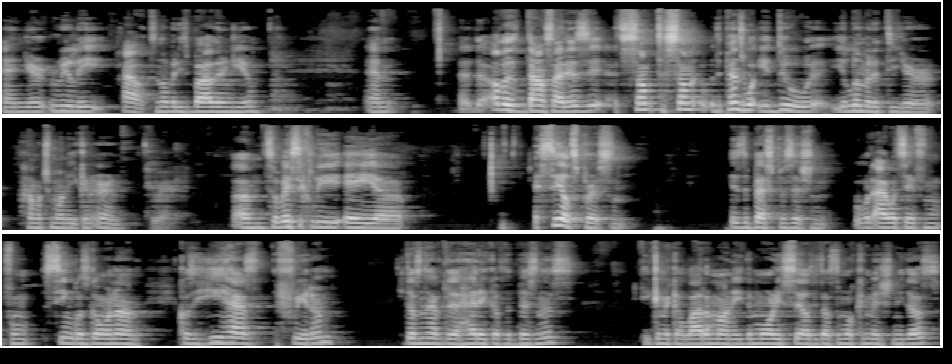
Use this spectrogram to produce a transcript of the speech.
and you're really out. Nobody's bothering you, and the other downside is it, some to some it depends what you do. You're limited to your how much money you can earn. Correct. Um, so basically, a uh, a salesperson is the best position. What I would say from from seeing what's going on, because he has freedom, he doesn't have the headache of the business. He can make a lot of money. The more he sells, he does, the more commission he does.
